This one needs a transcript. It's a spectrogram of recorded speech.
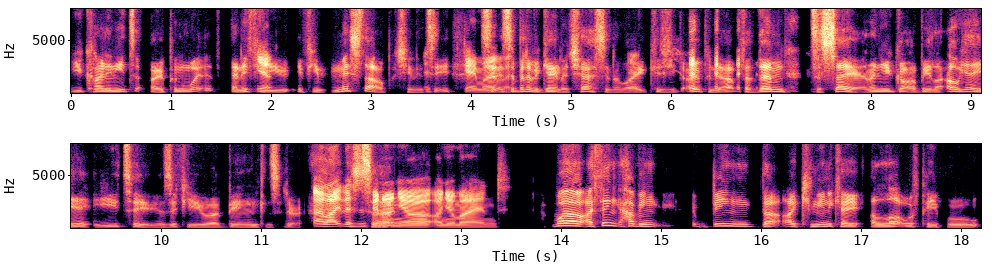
you kind of need to open with, and if Yeah. you if you miss that It's opportunity, game So it's a bit of a game of chess in a way because you've opened it up for them to say it, and then you've got to be like, "Oh yeah, yeah, you too," as if you are being inconsiderate. I like this has been on your on your mind. Well, I think having being that I communicate a lot with people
